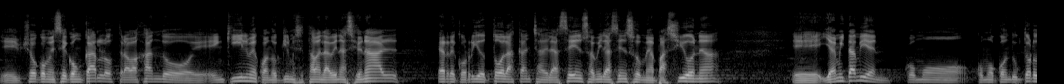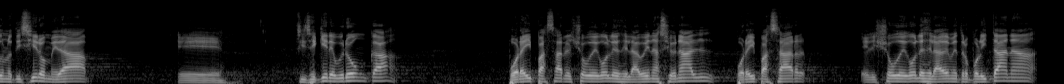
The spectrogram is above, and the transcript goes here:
Eh, yo comencé con Carlos trabajando eh, en Quilmes, cuando Quilmes estaba en la B Nacional. He recorrido todas las canchas del ascenso. A mí el ascenso me apasiona. Eh, y a mí también, como, como, conductor de un noticiero, me da, si se quiere, bronca. Por ahí pasar el show de goles de la B Nacional, por ahí pasar el show de goles de la B Metropolitana,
